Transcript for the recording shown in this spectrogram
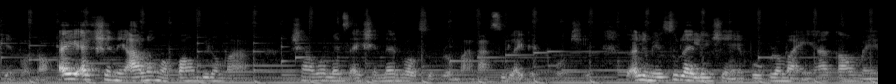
ဖြင့်ပေါ့နော်အဲ့ဒီ action တွေအားလုံးကိုပေါင်းပြီးတော့မှ Shan Women's Action Network ဆိုပြီးတော့မှလာစုလိုက်တဲ့သဘောရှိတယ်။ဆိုတော့အဲ့လိုမျိုးစုလိုက်လို့ရှိရင်ပို့ပြီးတော့မှအင်အားကောင်းမယ်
